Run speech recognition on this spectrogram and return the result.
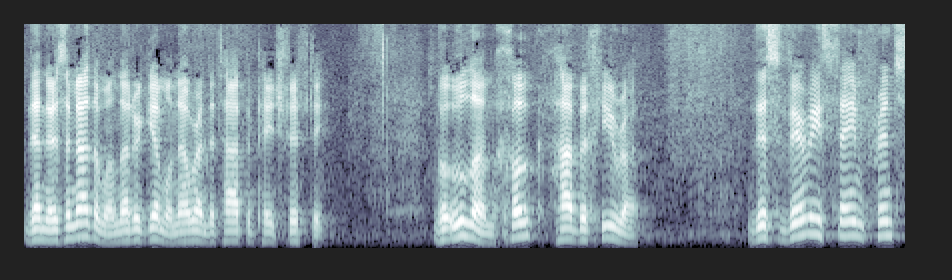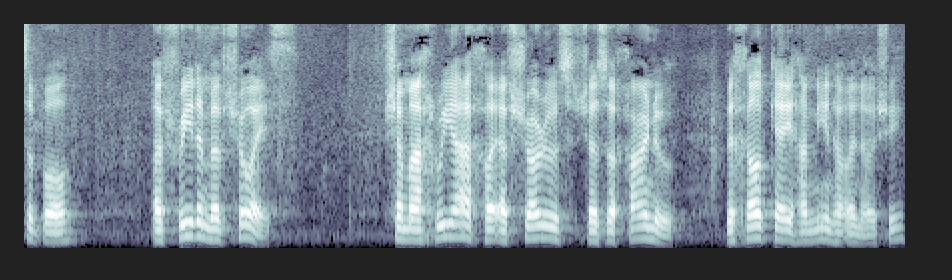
Then there's another one, letter Gimel. Now we're on the top of page 50. Va'ulam chok habechira. This very same principle of freedom of choice. Shemachriach ha'efsharus shazacharnu b'chelke hamin ha'onoshi,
